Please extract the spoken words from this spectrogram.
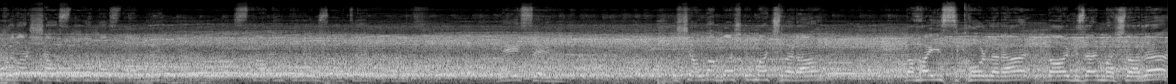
bu kadar şanslı olamazlardı. Neyse. İnşallah başka maçlara, daha iyi skorlara, daha güzel maçlarda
